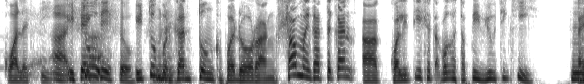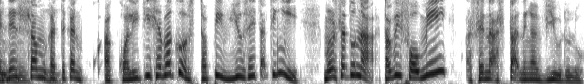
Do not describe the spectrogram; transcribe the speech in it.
quality. ah, itu- efektif tu. itu sebenarnya. bergantung kepada orang. Some yang katakan uh, kualiti saya tak bagus tapi view tinggi. And then Mhm. some katakan uh, kualiti saya bagus tapi view saya tak tinggi. Mana satu nak. Tapi for me, uh, saya nak start dengan view dulu.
